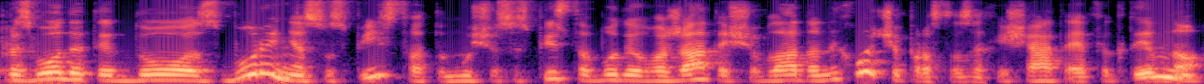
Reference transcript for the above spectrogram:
призводити до збурення суспільства, тому що суспільство буде вважати, що влада не хоче просто захищати ефективно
